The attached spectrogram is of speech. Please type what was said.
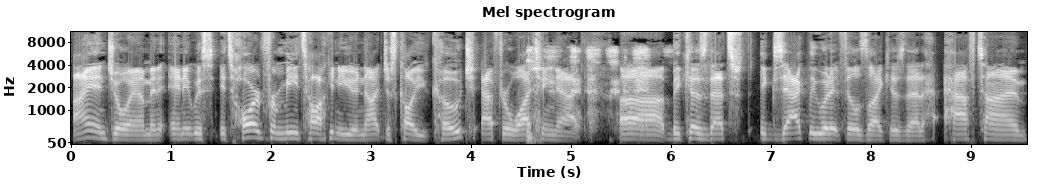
I enjoy them, and, and it was it's hard for me talking to you and not just call you coach after watching that uh, because that's exactly what it feels like is that halftime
